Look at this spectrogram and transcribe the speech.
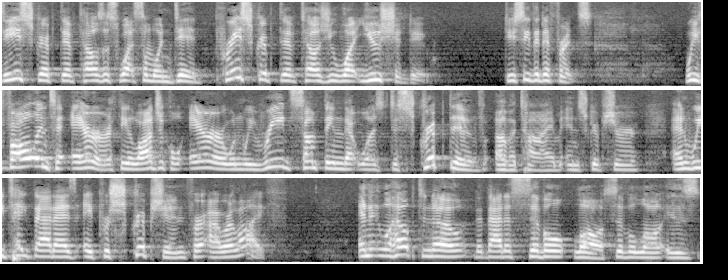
Descriptive tells us what someone did, prescriptive tells you what you should do. Do you see the difference? We fall into error, theological error, when we read something that was descriptive of a time in Scripture and we take that as a prescription for our life. And it will help to know that that is civil law. Civil law is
